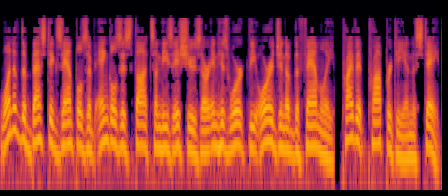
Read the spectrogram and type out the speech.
One of the best examples of Engels's thoughts on these issues are in his work The Origin of the Family, Private Property and the State.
